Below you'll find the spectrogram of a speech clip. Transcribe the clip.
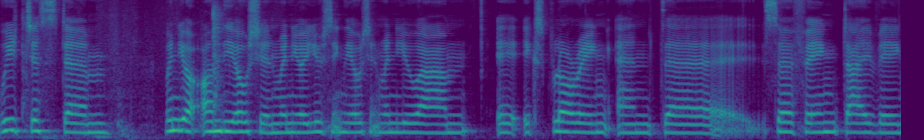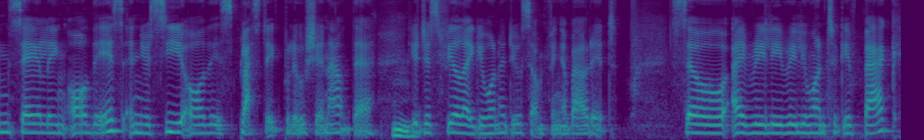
We just um, when you're on the ocean, when you're using the ocean, when you are um, exploring and uh, surfing, diving, sailing, all this, and you see all this plastic pollution out there, you just feel like you want to do something about it. So I really, really want to give back,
